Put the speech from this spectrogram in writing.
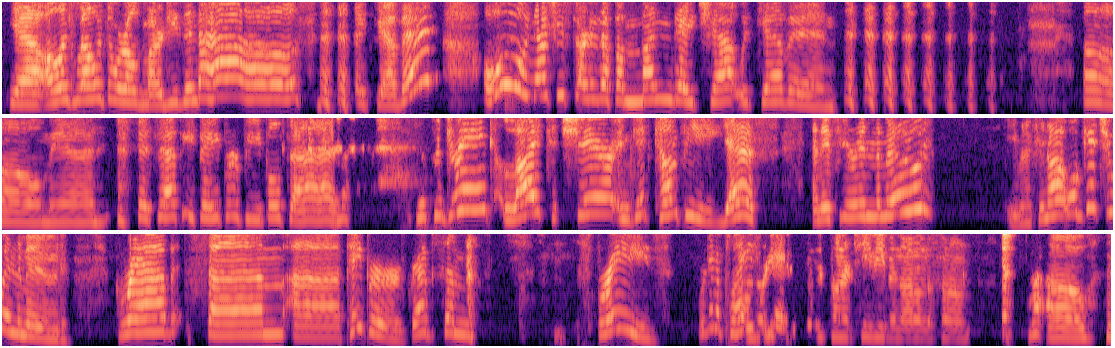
Yeah, all is well with the world. Margie's in the house. Kevin? Oh, now she started up a Monday chat with Kevin. Oh, man. It's happy paper people time. Get a drink, like, share, and get comfy. Yes. And if you're in the mood, even if you're not, we'll get you in the mood. Grab some uh, paper, grab some sprays. We're going to play Oh, today. Maria can see this on our TV, but not on the phone. Uh oh.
